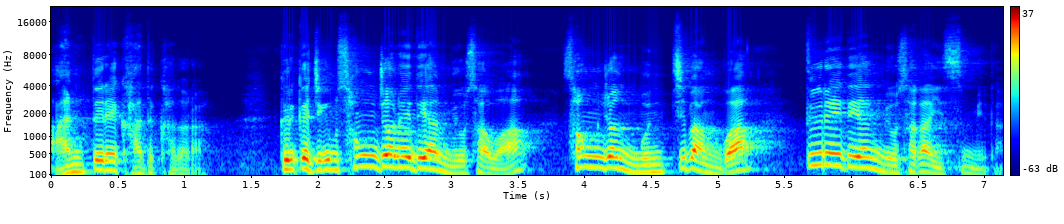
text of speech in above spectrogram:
안뜰에 가득하더라. 그러니까 지금 성전에 대한 묘사와 성전 문지방과 뜰에 대한 묘사가 있습니다.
